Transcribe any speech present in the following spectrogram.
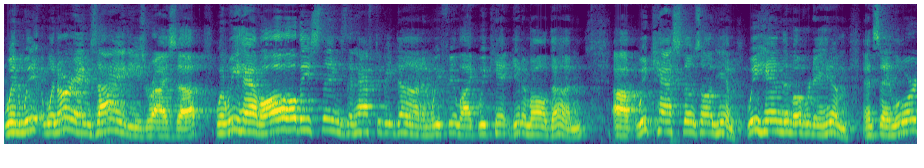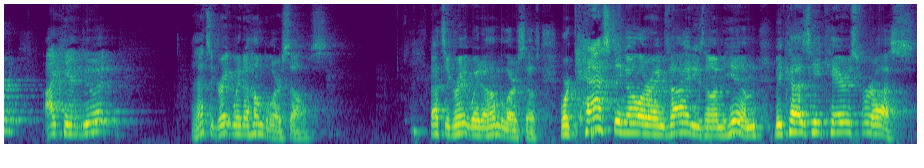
when, we, when our anxieties rise up, when we have all these things that have to be done and we feel like we can't get them all done, uh, we cast those on Him. We hand them over to Him and say, Lord, I can't do it. And that's a great way to humble ourselves. That's a great way to humble ourselves. We're casting all our anxieties on Him because He cares for us.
